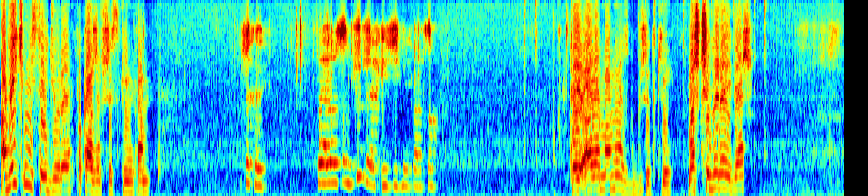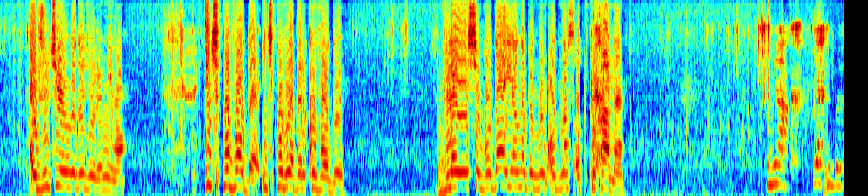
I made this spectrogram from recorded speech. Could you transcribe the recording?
A wyjdź mi z tej dziury, pokażę wszystkim tam. Czekaj. To ja są dziurze jakieś dziwne bardzo. Tej, ale ma mózg brzydki. Masz krzywy rej, wiesz? Ej, wrzuciłem go do dziury, miło. Idź po wodę, idź po wiaderko wody. Wleje się woda i one będą od nas odpychane. Jak? Jak niby?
